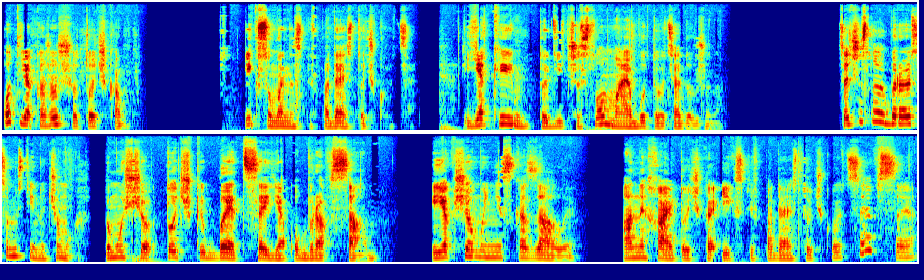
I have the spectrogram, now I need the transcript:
От я кажу, що точка X у мене співпадає з точкою C. Яким тоді числом має бути оця довжина? Це число я обираю самостійно. Чому? Тому що точки B, C я обрав сам. І якщо мені сказали, а нехай точка X співпадає з точкою C, все.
